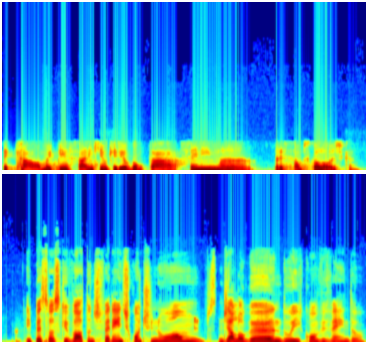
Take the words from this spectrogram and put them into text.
ter calma e pensar em quem eu queria voltar sem nenhuma pressão psicológica. E pessoas que votam diferente continuam dialogando e convivendo?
